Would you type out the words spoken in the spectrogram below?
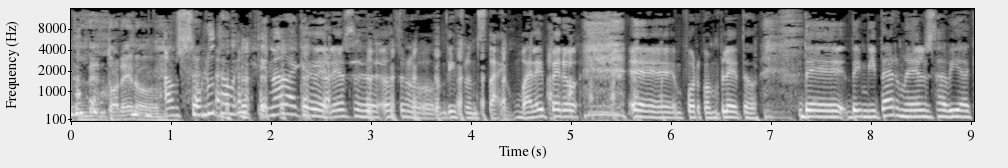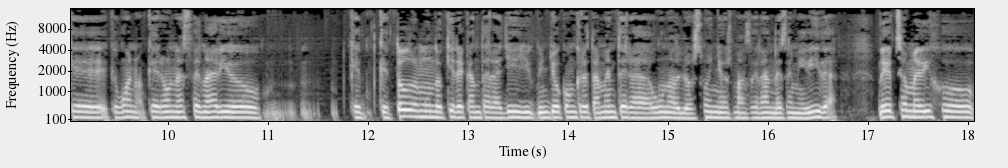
de- el del torero. Absolutamente nada que ver, es eh, otro different style, ¿vale? Pero eh, por completo. De, de invitarme, él sabía que, que, bueno, que era un escenario que, que todo el mundo quiere cantar allí. Yo, yo concretamente era uno de los sueños más grandes de mi vida. De hecho, me dijo,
